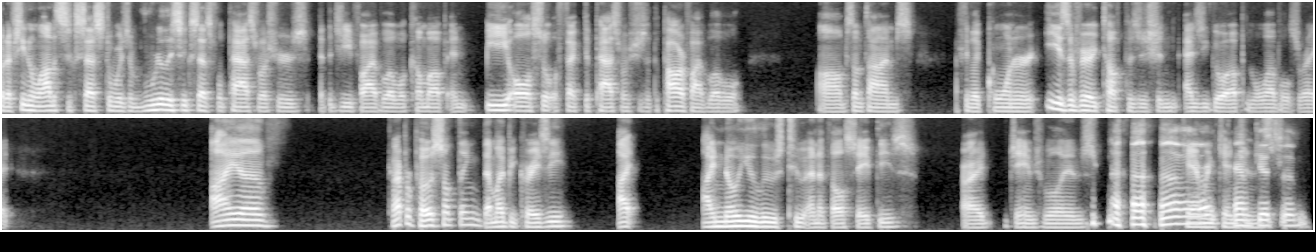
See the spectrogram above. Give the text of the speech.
but I've seen a lot of success stories of really successful pass rushers at the G5 level come up and be also effective pass rushers at the Power 5 level. Um, sometimes I feel like corner is a very tough position as you go up in the levels, right? I uh can I propose something that might be crazy? I I know you lose two NFL safeties. All right, James Williams, Cameron Kinchens. Cam Kitchen.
